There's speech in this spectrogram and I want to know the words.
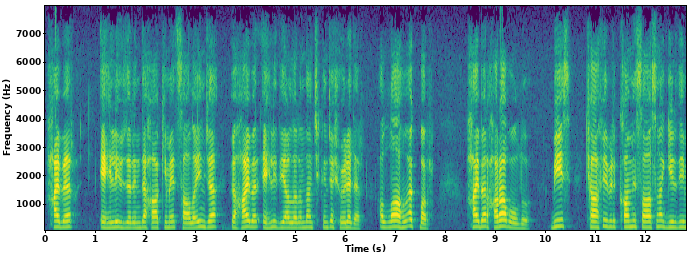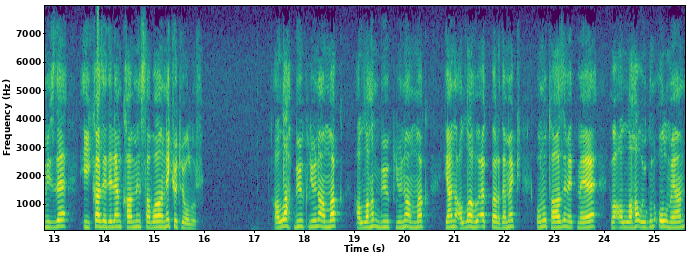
Hayber ehli üzerinde hakimiyet sağlayınca ve Hayber ehli diyarlarından çıkınca şöyle der. Allahu Ekber. Hayber harap oldu. Biz kafir bir kavmin sahasına girdiğimizde ikaz edilen kavmin sabahı ne kötü olur. Allah büyüklüğünü anmak, Allah'ın büyüklüğünü anmak, yani Allahu Ekber demek, onu tazim etmeye ve Allah'a uygun olmayan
